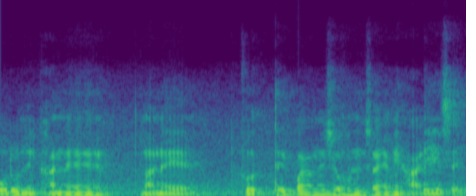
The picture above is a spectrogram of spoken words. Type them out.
বলুন এখানে মানে প্রত্যেকবার আমি যখন যাই, আমি হারিয়ে যাই।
